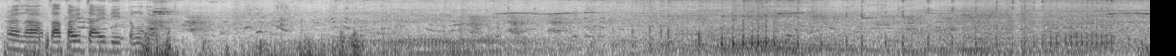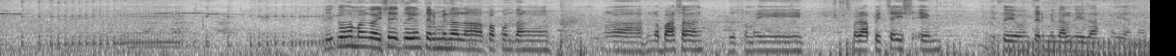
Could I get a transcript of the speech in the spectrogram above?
Ayan, ah, tatawid tayo dito ngayon. Dito naman guys, ito yung terminal ah, papuntang ah, labasan doon sa may malapit sa SM. Ito yung terminal nila. Ayan oh.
